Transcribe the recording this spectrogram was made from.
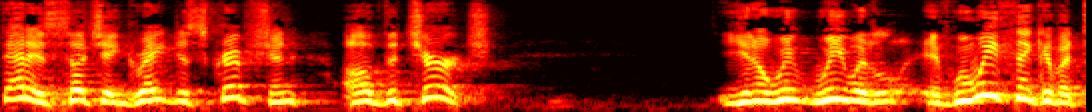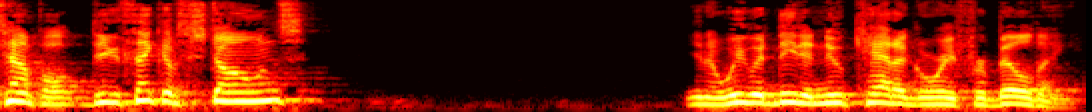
That is such a great description of the church. You know, we, we would, if when we think of a temple, do you think of stones? You know, we would need a new category for building.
